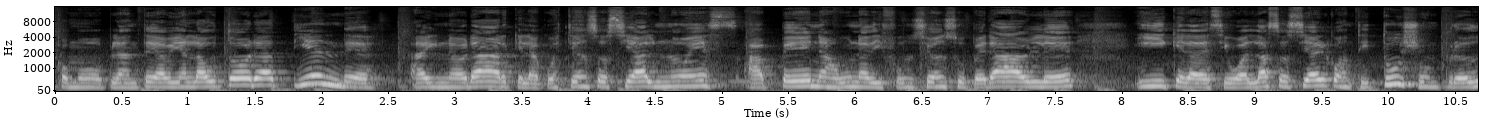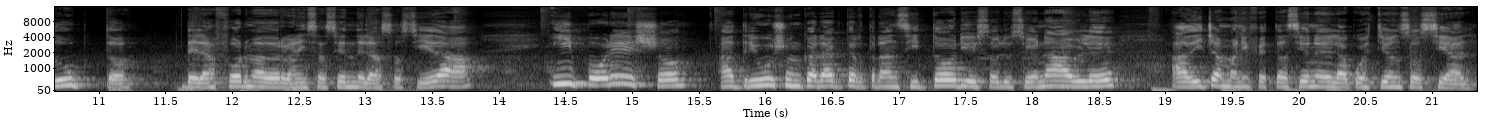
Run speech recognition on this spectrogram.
como plantea bien la autora, tiende a ignorar que la cuestión social no es apenas una disfunción superable y que la desigualdad social constituye un producto de la forma de organización de la sociedad y por ello atribuye un carácter transitorio y solucionable a dichas manifestaciones de la cuestión social.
